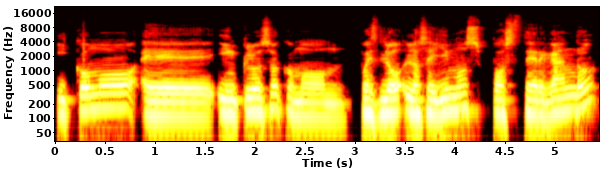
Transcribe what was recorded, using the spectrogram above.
y cómo eh, incluso como pues lo, lo, seguimos postergando,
